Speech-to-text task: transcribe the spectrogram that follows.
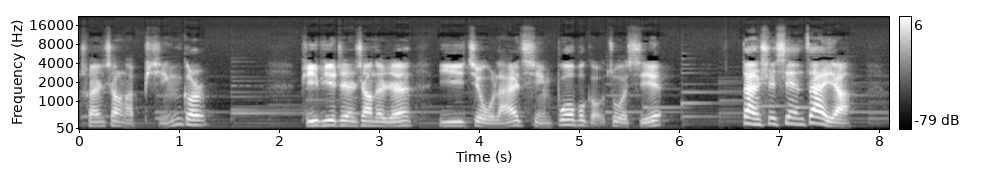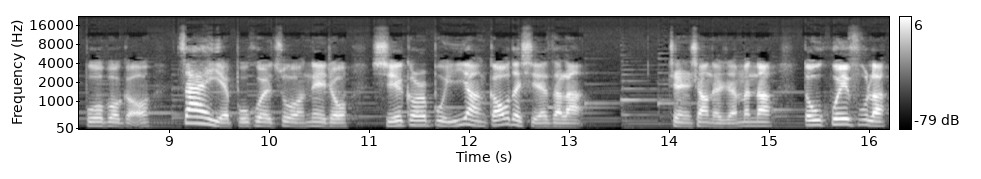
穿上了平跟儿。皮皮镇上的人依旧来请波波狗做鞋，但是现在呀，波波狗。再也不会做那种鞋跟不一样高的鞋子了。镇上的人们呢，都恢复了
